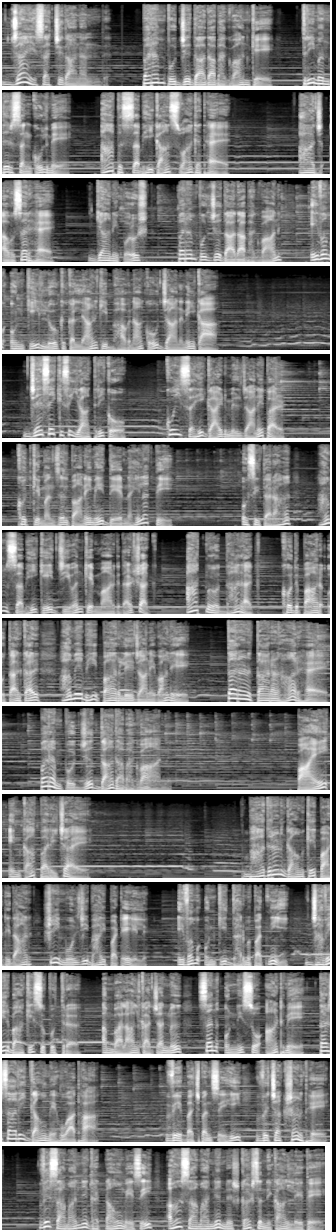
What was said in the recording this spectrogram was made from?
जय सच्चिदानंद। परम पूज्य दादा भगवान के त्रिमंदिर संकुल में आप सभी का स्वागत है। आज अवसर है ज्ञानी पुरुष, परम पूज्य दादा भगवान एवं उनकी लोक कल्याण की भावना को जानने का। जैसे किसी यात्री को कोई सही गाइड मिल जाने पर खुद की मंजिल पाने में देर नहीं लगती, उसी तरह हम सभी के जीवन के मार्गदर्शक आत्म उद्धारक खुद पार उतरकर हमें भी पार ले जाने वाले तरण तारणहार है परम पूज्य दादा भगवान। पाए इनका परिचय। भादरण गाँव के पाटीदार श्री मूलजी भाई पटेल एवं उनकी धर्मपत्नी झवेरबा के सुपुत्र अंबालाल का जन्म सन 1908 में तरसाली गाँव में हुआ था। वे बचपन से ही विचक्षण थे। वे सामान्य घटनाओं में से असामान्य निष्कर्ष निकाल लेते।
